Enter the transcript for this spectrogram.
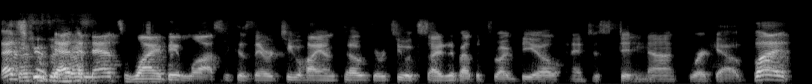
That's, that's true. That, and that's why they lost because they were too high on coke. They were too excited about the drug deal, and it just did not work out. But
